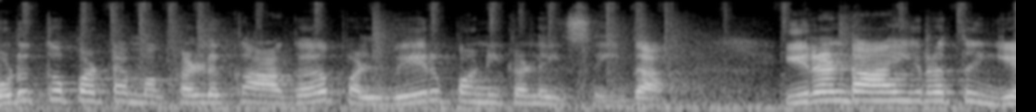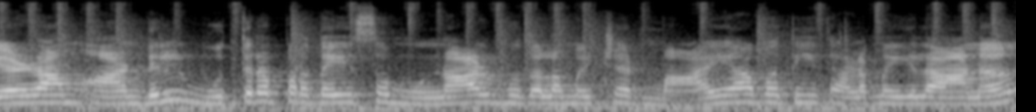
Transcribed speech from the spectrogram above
ஒடுக்கப்பட்ட மக்களுக்காக பல்வேறு பணிகளை செய்தார். இரண்டாயிரத்து ஏழாம் ஆண்டில் உத்தரப்பிரதேச முன்னாள் முதலமைச்சர் மாயாவதி தலைமையிலான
